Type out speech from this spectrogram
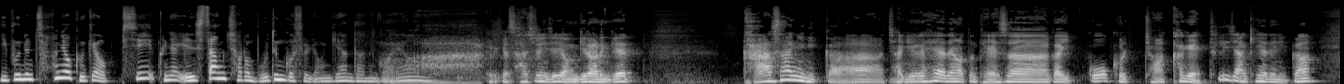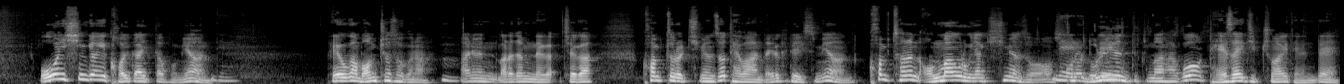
이분은 전혀 그게 없이 그냥 일상처럼 모든 것을 연기한다는 거예요. 아, 그러니까 사실은 이제 연기라는 게 가상이니까 자기가 해야 되는 어떤 대사가 있고 그걸 정확하게 틀리지 않게 해야 되니까 온 신경이 거기 가 있다 보면 네. 배우가 멈춰서거나 음. 아니면 말하자면 내가 제가 컴퓨터를 치면서 대화한다 이렇게 돼 있으면 컴퓨터는 엉망으로 그냥 치면서 네, 손을 놀리는 듯만 하고 대사에 집중하게 되는데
